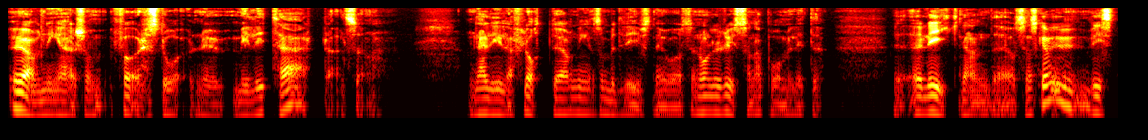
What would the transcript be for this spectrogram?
övningar som förestår nu militärt alltså. Den här lilla flottövningen som bedrivs nu och sen håller ryssarna på med lite eh, liknande. Och sen ska vi visst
